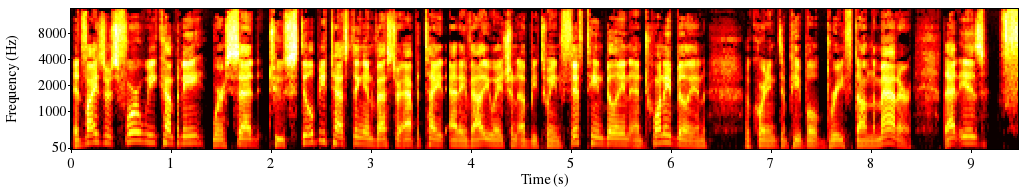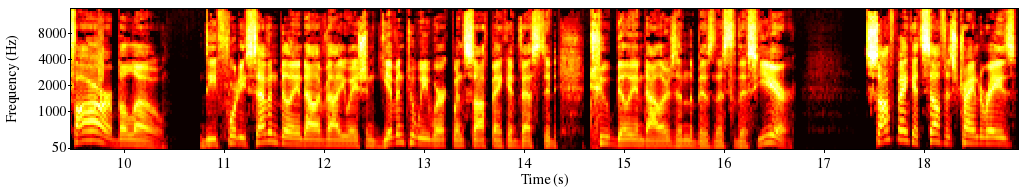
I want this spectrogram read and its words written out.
Advisors for We Company were said to still be testing investor appetite at a valuation of between 15 billion and 20 billion, according to people briefed on the matter. That is far below the $47 billion valuation given to WeWork when SoftBank invested $2 billion in the business this year. SoftBank itself is trying to raise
